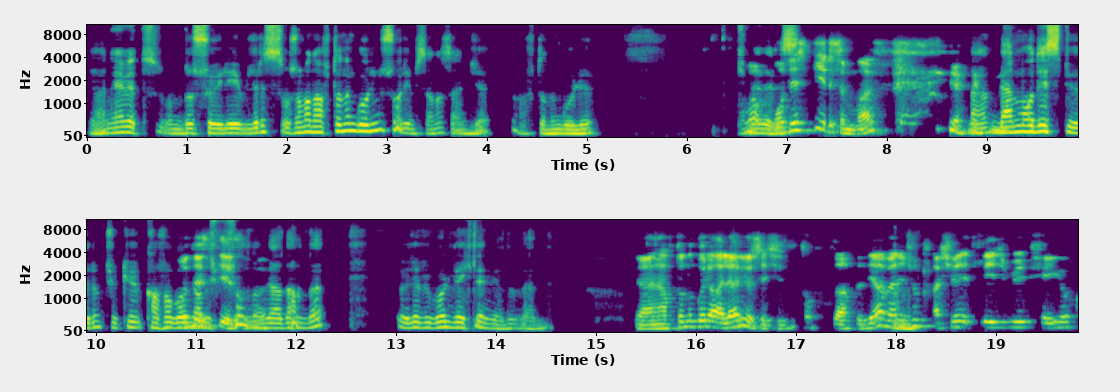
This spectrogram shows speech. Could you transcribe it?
Yani evet onu da söyleyebiliriz. O zaman haftanın golünü sorayım sana sence. Haftanın golü kime Ama veririz? modest diyesim var. Ben, ben modest diyorum çünkü kafa golüne alışmış olduğum bir adamda. Öyle bir gol beklemiyordum ben de. Yani haftanın golü Alario seçildi. Topuklu attı diye. Bence Hı. çok aşırı etkileyici bir şey yok.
